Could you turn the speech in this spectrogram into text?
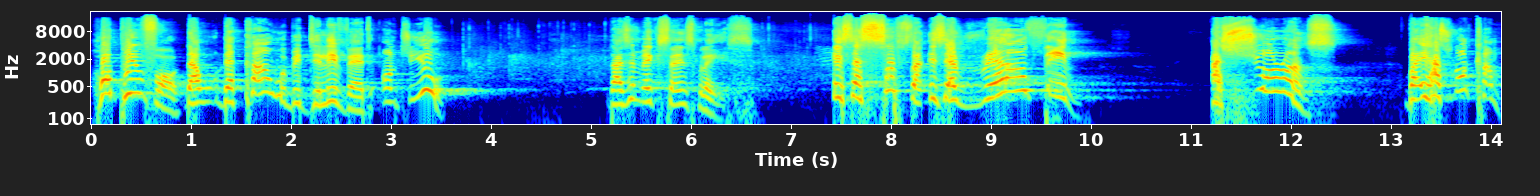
hoping for that the car will be delivered unto you. Does it make sense, please? It's a substance, it's a real thing. Assurance. But it has not come.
